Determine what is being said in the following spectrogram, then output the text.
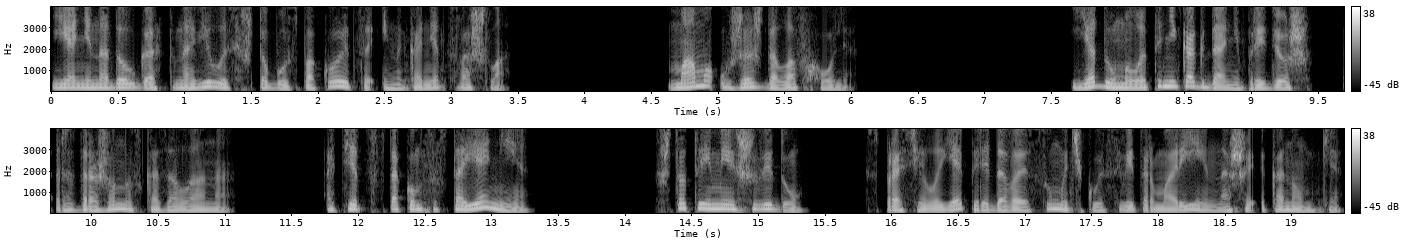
Я ненадолго остановилась, чтобы успокоиться, и, наконец, вошла. Мама уже ждала в холле. «Я думала, ты никогда не придешь», — раздраженно сказала она. «Отец в таком состоянии?» «Что ты имеешь в виду?» — спросила я, передавая сумочку и свитер Марии, нашей экономке.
